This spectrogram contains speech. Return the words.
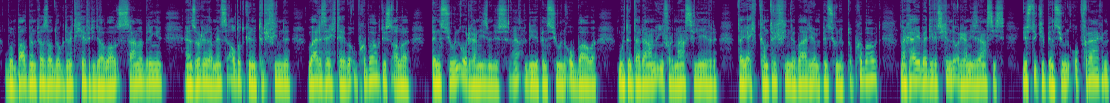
op een bepaald moment was dat ook de wetgever die dat wou samenbrengen en zorgen dat mensen altijd kunnen terugvinden waar ze recht hebben opgebouwd. Dus alle pensioenorganismen dus, hè, die de pensioenen opbouwen, moeten daaraan informatie leveren dat je echt kan terugvinden waar je een pensioen hebt opgebouwd. Dan ga je bij die verschillende organisaties je stukje pensioen opvragen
